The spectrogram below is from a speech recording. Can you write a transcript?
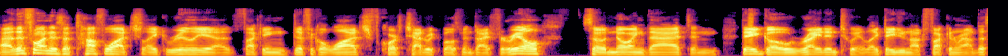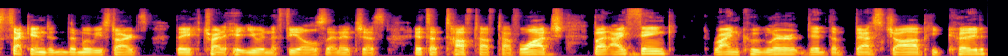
uh, this one is a tough watch, like really a fucking difficult watch. Of course, Chadwick Boseman died for real. So knowing that, and they go right into it, like they do not fucking around. The second the movie starts, they try to hit you in the feels, and it just it's a tough, tough, tough watch. But I think Ryan Coogler did the best job he could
